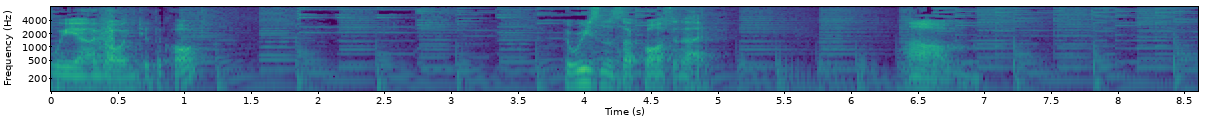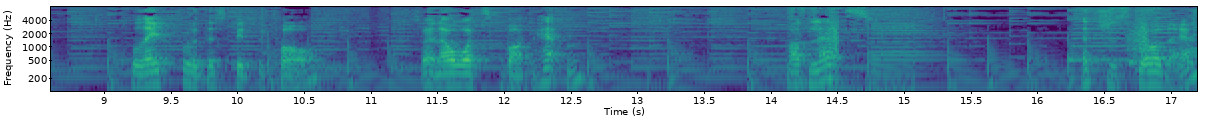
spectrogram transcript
we are going to the court. The reason is, of course, that I've um, played through this bit before, so I know what's about to happen. But let's let's just go there.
